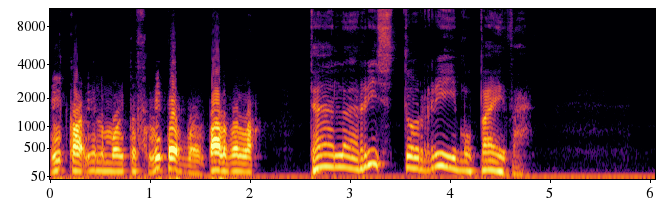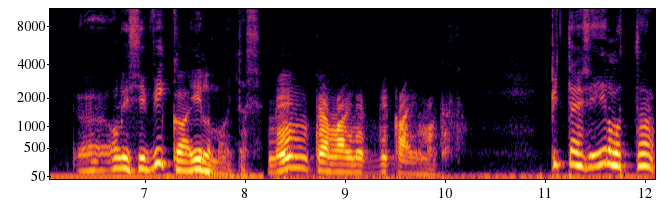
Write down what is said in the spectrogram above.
vikailmoitus, miten voin palvella? Täällä Risto Riimupäivä. Ö, olisi vika-ilmoitus. Minkälainen vikailmoitus? Pitäisi ilmoittaa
